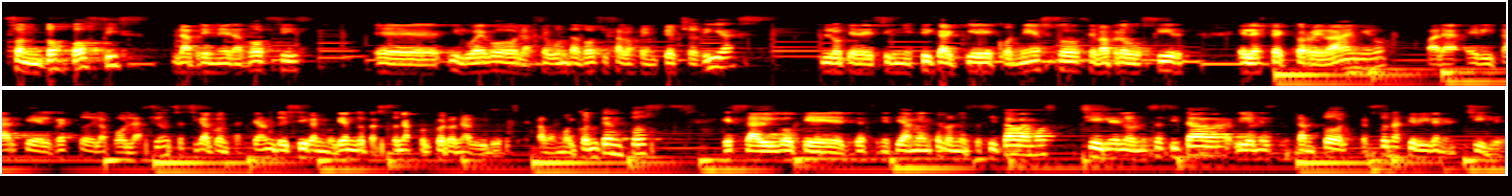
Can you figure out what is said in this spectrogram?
Son dos dosis, la primera dosis eh, y luego la segunda dosis a los 28 días, lo que significa que con eso se va a producir el efecto rebaño para evitar que el resto de la población se siga contagiando y sigan muriendo personas por coronavirus. Estamos muy contentos, es algo que definitivamente lo necesitábamos, Chile lo necesitaba y lo necesitan todas las personas que viven en Chile,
